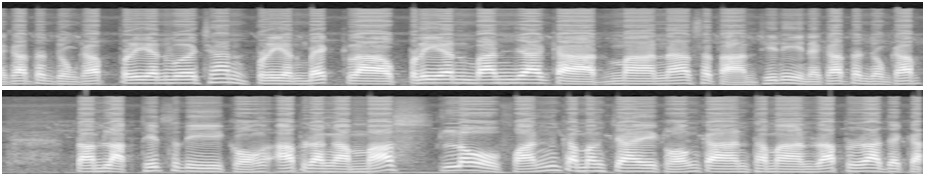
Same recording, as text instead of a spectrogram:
นะครับท่านผู้ชมครับเปลี่ยนเวอร์ชั่นเปลี่ยน background เปลี่ยนบรรยากาศมาณสถานที่นี่นะครับท่านผู้ชมครับ ตามหลักทฤษฎีของอับราฮัมมาสโลว์ขวัญกำลังใจของการทำงานรับราชก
